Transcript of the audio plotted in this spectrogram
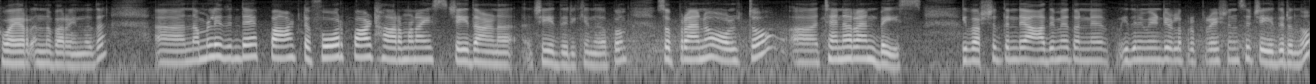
ക്വയർ എന്ന് പറയുന്നത്. നമ്മളിതിന്റെ പാട്ട് ഫോർ പാർട്ട് ഹാർമണൈസ് ചെയ്താണ് ചെയ്തിരിക്കുന്നത്. അപ്പം soprano alto tenor and bass. ഈ വർഷത്തിന്റെ ആദ്യമേ തന്നെ ഇതിനു വേണ്ടിയുള്ള പ്രിപ്പറേഷൻസ് ചെയ്തിരുന്നു.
